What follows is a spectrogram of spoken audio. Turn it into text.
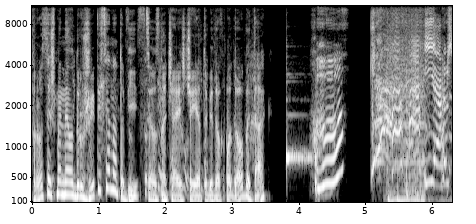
Просиш мене одружитися на тобі? Це означає, що я тобі до вподоби, так? Я ж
